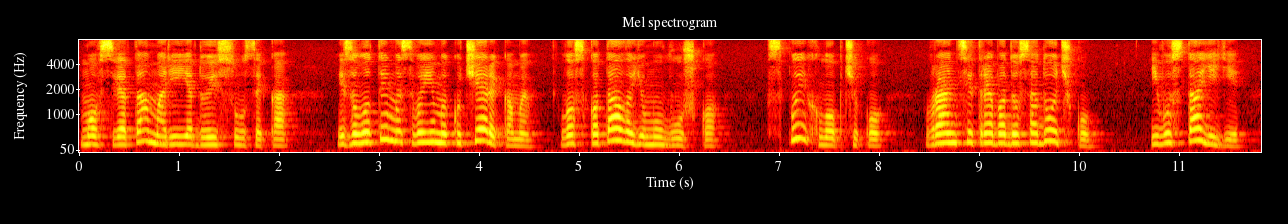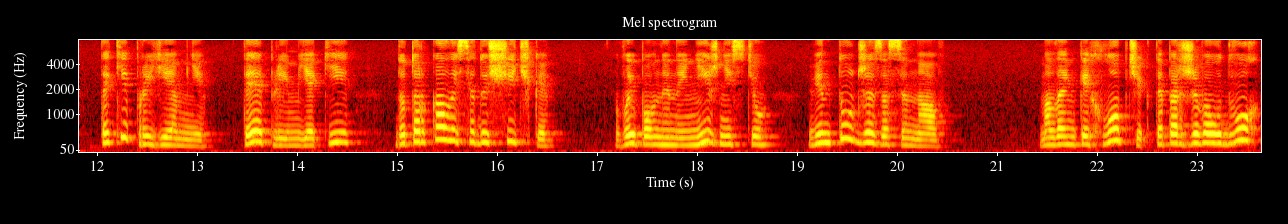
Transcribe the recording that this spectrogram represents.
мов свята Марія до Ісусика, і золотими своїми кучериками лоскотала йому вушко. Спи, хлопчику, вранці треба до садочку. І вуста її такі приємні, теплі м'які, доторкалися до щічки. Виповнений ніжністю, він тут же засинав. Маленький хлопчик тепер живе удвох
